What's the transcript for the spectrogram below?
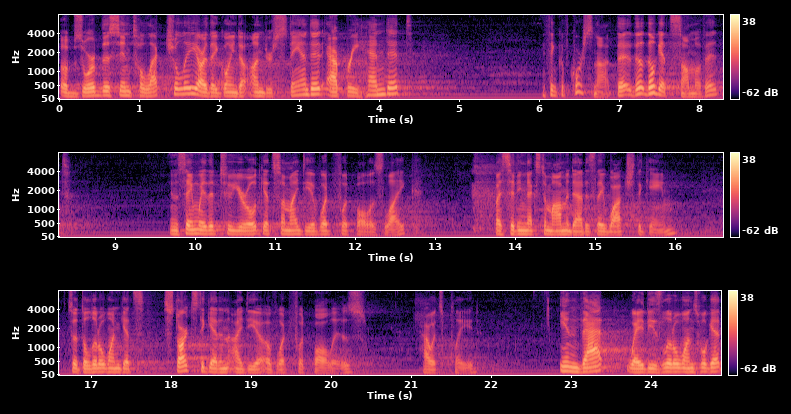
absorb this intellectually? Are they going to understand it, apprehend it? You think, of course not. They'll get some of it. In the same way that two year old gets some idea of what football is like by sitting next to mom and dad as they watch the game so that the little one gets starts to get an idea of what football is, how it's played. In that way, these little ones will get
